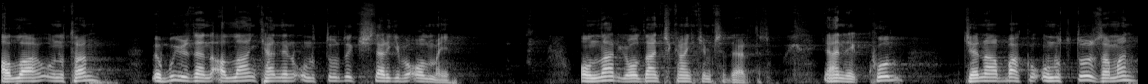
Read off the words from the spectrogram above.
Allah'ı unutan ve bu yüzden de Allah'ın kendini unutturduğu kişiler gibi olmayın. Onlar yoldan çıkan kimselerdir. Yani kul Cenab-ı Hakk'ı unuttuğu zaman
